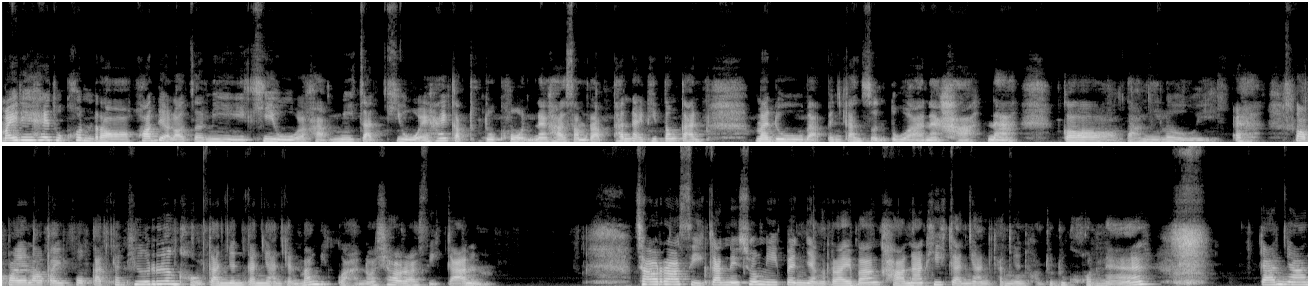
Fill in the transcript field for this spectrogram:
ไม่ได้ให้ทุกคนรอ เพราะเดี๋ยวเราจะมีคิวนะคะมีจัดคิวไว้ให้กับทุกๆ คนนะคะสำหรับท่านใดที่ต้องการมาดูแบบเป็นการส่วนตัวนะคะนะก็ตามนี้เลยอะต่อไปเราไปโฟกัสกันที่เรื่องของการเงินการงานกันบ้างดีกว่าเนาะชาวราศีกัน ชาวราศีกันในช่วงนี้เป็นอย่างไรบ้างคะหน้าที่การงานการเงินของทุกๆ คนนะ การงาน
